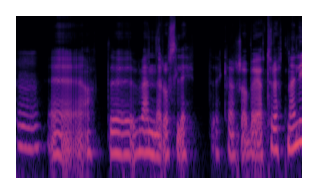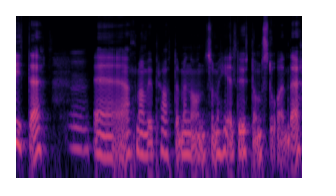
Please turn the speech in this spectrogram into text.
Mm. Eh, att eh, vänner och släkt kanske har börjat tröttna lite. Mm. Eh, att man vill prata med någon som är helt utomstående.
